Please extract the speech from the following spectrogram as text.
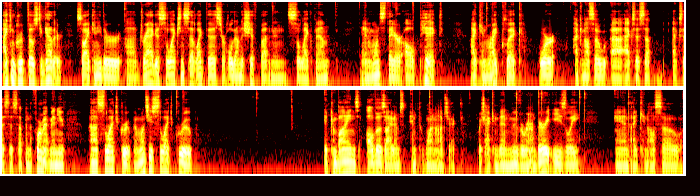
I can group those together. So I can either uh, drag a selection set like this or hold down the shift button and select them. And once they are all picked, I can right click or I can also uh, access up access this up in the format menu uh, select group. And once you select group, it combines all those items into one object, which I can then move around very easily. And I can also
